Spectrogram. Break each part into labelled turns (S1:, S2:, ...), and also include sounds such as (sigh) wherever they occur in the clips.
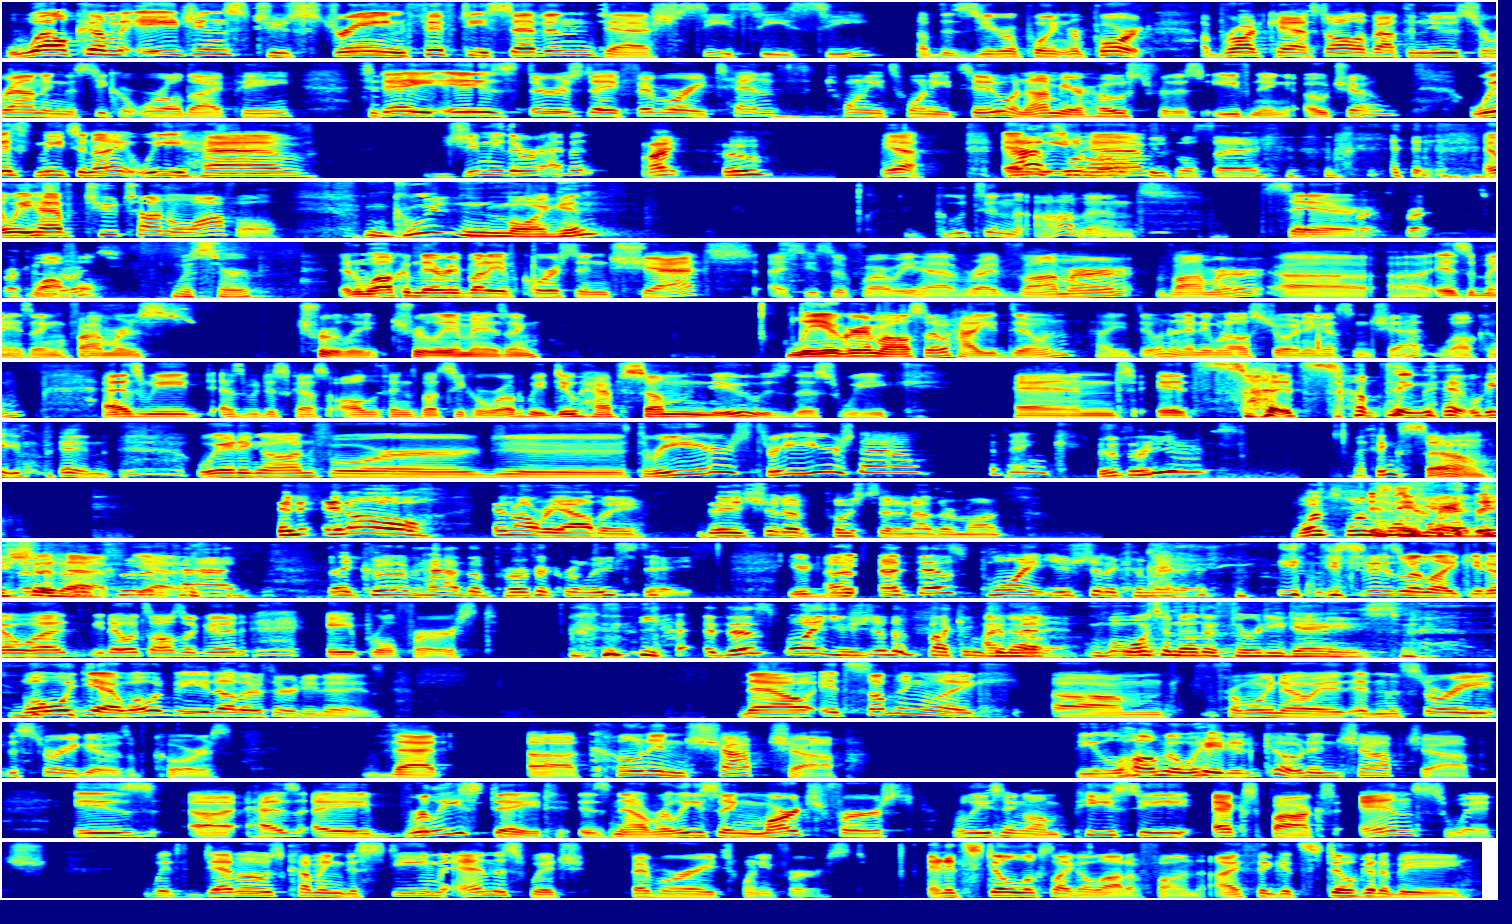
S1: Welcome, agents, to strain 57 CCC of the Zero Point Report, a broadcast all about the news surrounding the Secret World IP. Today is Thursday, February 10th, 2022, and I'm your host for this evening, Ocho. With me tonight, we have Jimmy the Rabbit.
S2: Right? Who?
S1: Yeah. And
S2: That's
S1: we
S2: what
S1: have
S2: most people say. (laughs)
S1: and we have Two Ton Waffle.
S3: Guten Morgen.
S1: Guten Abend, Sir
S2: Spre- spre- sprechen
S1: Waffle.
S2: Deutsch?
S3: With Serb.
S1: And welcome to everybody, of course, in chat. I see so far we have right Vomher. Vomher uh, uh, is amazing. Vomher's truly, truly amazing. Leo Grimm also, how you doing? How you doing? And anyone else joining us in chat, welcome. As we as we discuss all the things about Secret World, we do have some news this week, and it's (laughs) it's something that we've been waiting on for uh, three years, three years now. I think.
S2: Three years.
S1: I think so.
S2: In in all in all reality, they should have pushed it another month. What's one (laughs)
S1: They
S2: more
S3: really
S2: month?
S3: they
S2: could
S3: should
S2: They
S3: have,
S2: could have
S1: yeah.
S2: had. They could have had the perfect release date.
S1: You're
S2: At, at this point, you should have committed. (laughs)
S1: you should just went like, you know what? You know what's also good? April first. (laughs)
S2: yeah, at this point, you should have fucking
S3: I know.
S2: committed.
S3: What's another 30 days?
S1: What would yeah? What would be another thirty days? Now it's something like um from what we know, and the story the story goes, of course, that uh Conan Chop Chop, the (laughs) long-awaited Conan Chop Chop, is uh has a release date. Is now releasing March first, releasing on PC, Xbox, and Switch, with demos coming to Steam and the Switch February twenty first. And it still looks like a lot of fun. I think it's still going to be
